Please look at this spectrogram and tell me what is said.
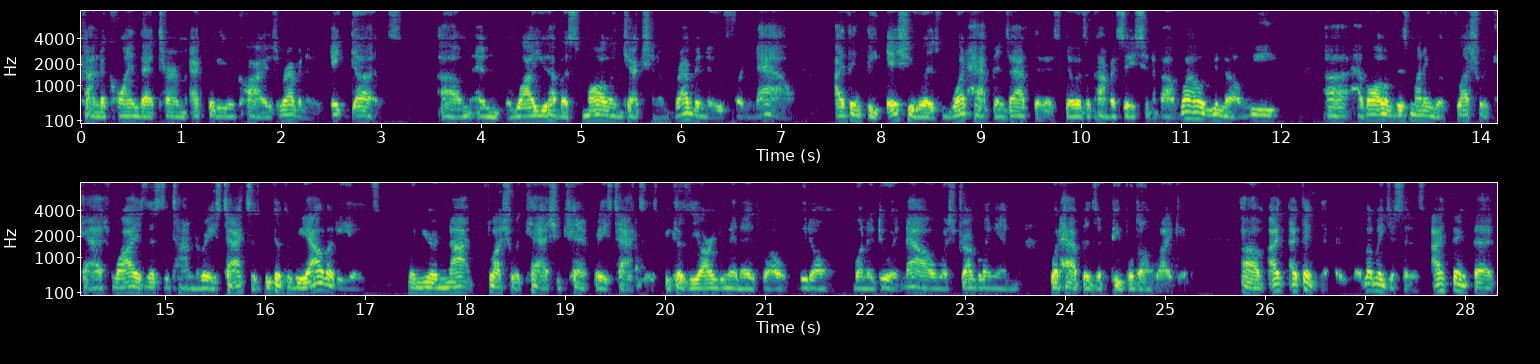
kind of coined that term equity requires revenue. It does. Um, and while you have a small injection of revenue for now, I think the issue is what happens after this. There was a conversation about, well, you know, we uh, have all of this money with flush with cash. Why is this the time to raise taxes? Because the reality is when you're not flush with cash, you can't raise taxes because the argument is, well, we don't want to do it now. We're struggling, and what happens if people don't like it? Um, I, I think. Let me just say this. I think that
